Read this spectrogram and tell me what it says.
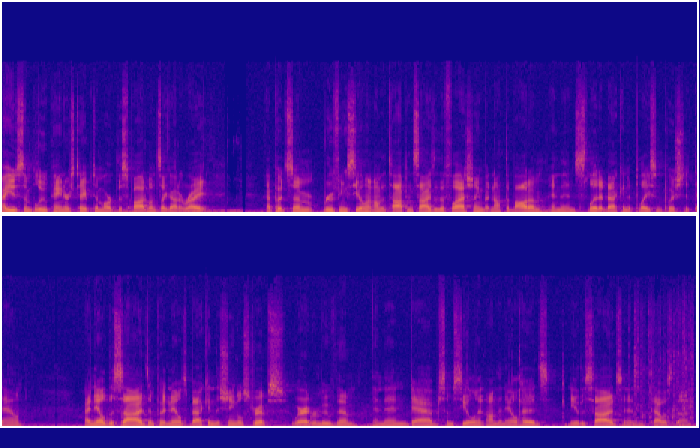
I used some blue painter's tape to mark the spot once I got it right. I put some roofing sealant on the top and sides of the flashing, but not the bottom, and then slid it back into place and pushed it down. I nailed the sides and put nails back in the shingle strips where I'd removed them, and then dabbed some sealant on the nail heads near the sides, and that was done.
